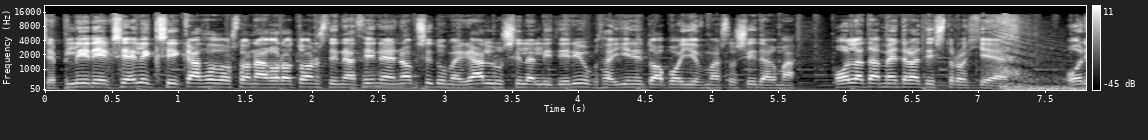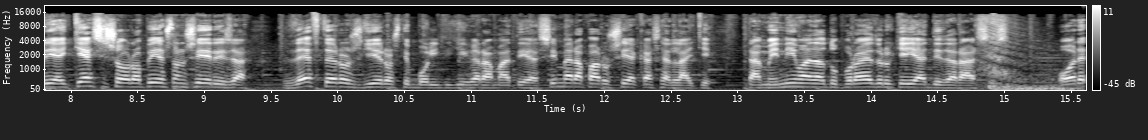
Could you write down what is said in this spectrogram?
Σε πλήρη εξέλιξη η κάθοδος των αγροτών στην Αθήνα εν ώψη του μεγάλου συλλαλητηρίου που θα γίνει το απόγευμα στο Σύνταγμα. Όλα τα μέτρα της τροχέας. Οριακές ισορροπίες των ΣΥΡΙΖΑ. Δεύτερος γύρος στην πολιτική γραμματεία. Σήμερα παρουσία Κασελάκη. Τα μηνύματα του Προέδρου και οι αντιδράσεις. Ωρε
